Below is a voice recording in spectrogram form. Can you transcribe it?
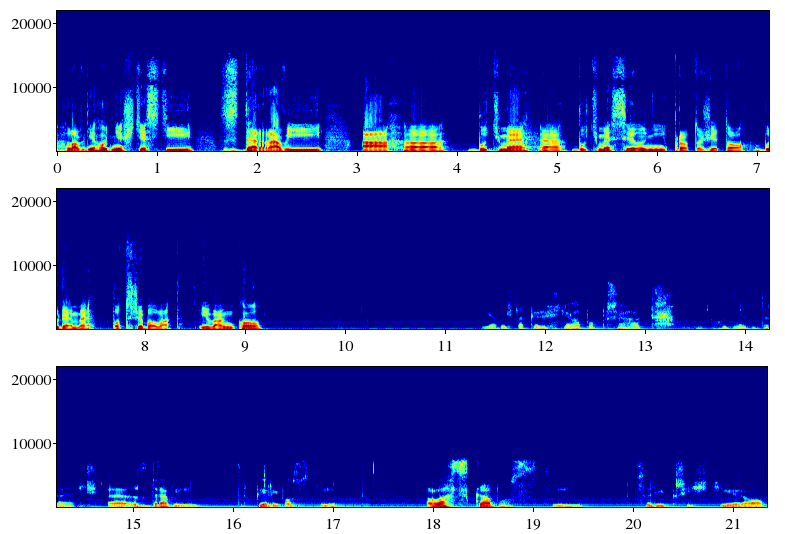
hlavně hodně štěstí, zdraví a buďme, buďme silní, protože to budeme potřebovat. Ivanko? Já bych také chtěla popřát hodně eh, zdraví, trpělivosti, laskavosti celý příští rok,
